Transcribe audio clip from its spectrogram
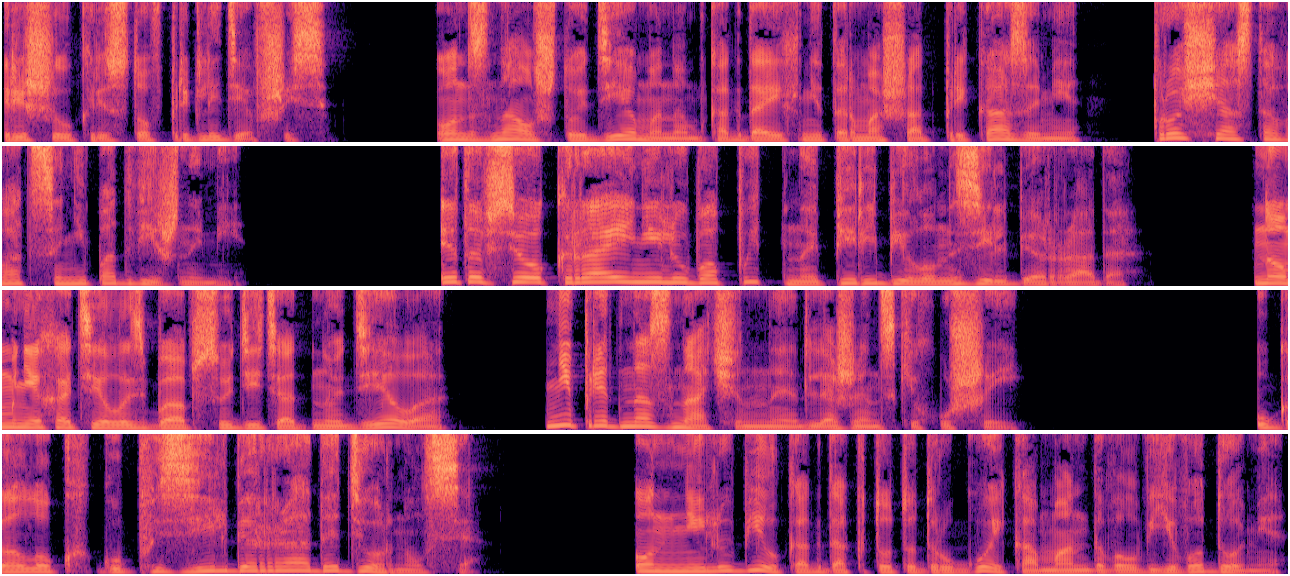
решил Крестов, приглядевшись. Он знал, что демонам, когда их не тормошат приказами, проще оставаться неподвижными. «Это все крайне любопытно», — перебил он Зильберрада. «Но мне хотелось бы обсудить одно дело, не предназначенное для женских ушей». Уголок губ Зильберрада дернулся. Он не любил, когда кто-то другой командовал в его доме.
